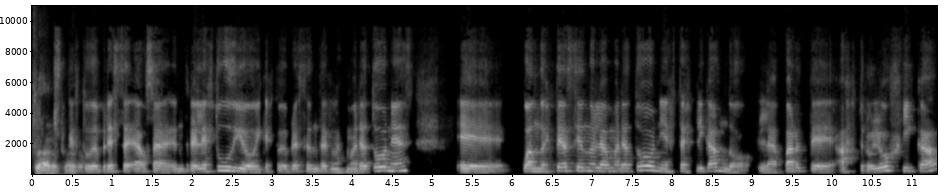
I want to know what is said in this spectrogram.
Claro, claro. Que estuve o sea, entre el estudio y que estuve presente en las maratones, eh, cuando esté haciendo la maratón y esté explicando la parte astrológica,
